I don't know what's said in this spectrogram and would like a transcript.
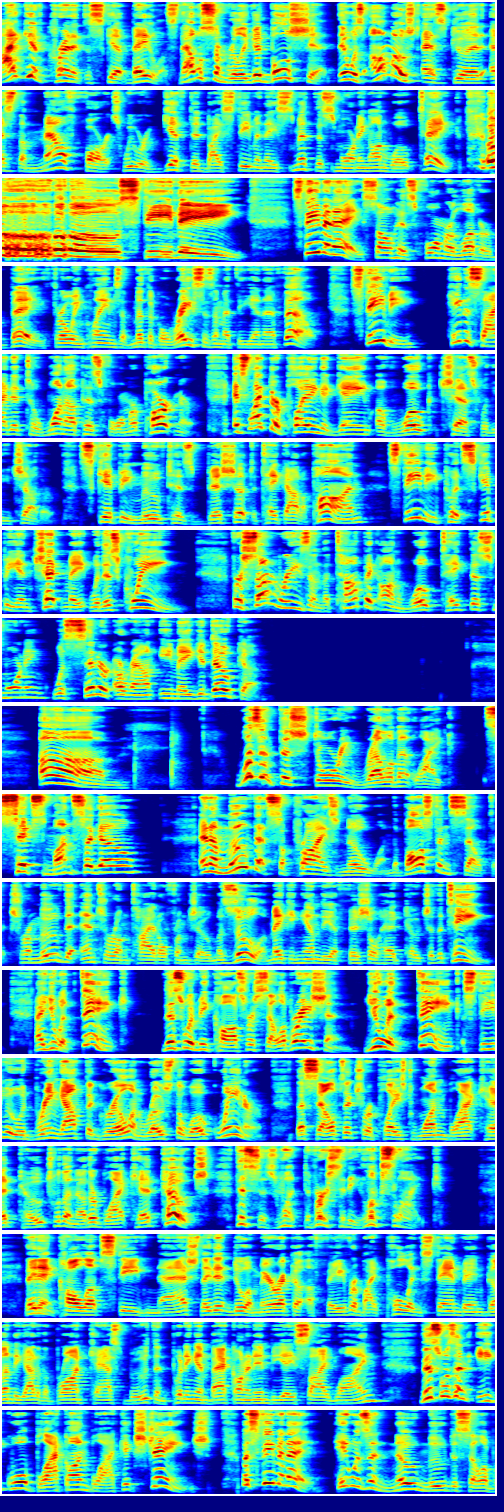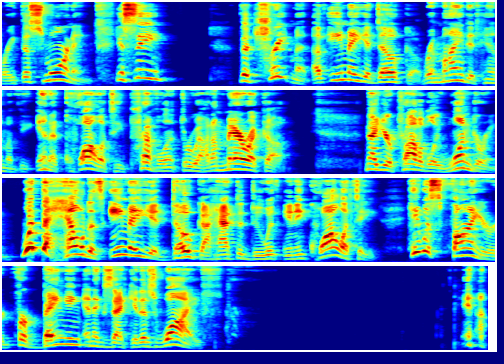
I give credit to Skip Bayless. That was some really good bullshit. It was almost as good as the mouth farts we were gifted by Stephen A. Smith this morning on Woke Take. Oh, Stevie! Stephen A. saw his former lover, Bay, throwing claims of mythical racism at the NFL. Stevie he decided to one up his former partner. It's like they're playing a game of woke chess with each other. Skippy moved his bishop to take out a pawn, Stevie put Skippy in checkmate with his queen. For some reason, the topic on Woke Take this morning was centered around Ime Udoka. Um, wasn't this story relevant like six months ago? In a move that surprised no one, the Boston Celtics removed the interim title from Joe Mazzulla, making him the official head coach of the team. Now, you would think this would be cause for celebration. You would think Stevie would bring out the grill and roast the woke wiener. The Celtics replaced one black head coach with another black head coach. This is what diversity looks like. They didn't call up Steve Nash. They didn't do America a favor by pulling Stan Van Gundy out of the broadcast booth and putting him back on an NBA sideline. This was an equal black on black exchange. But Stephen A., he was in no mood to celebrate this morning. You see, the treatment of Ime Udoka reminded him of the inequality prevalent throughout America. Now you're probably wondering, what the hell does Ime Udoka have to do with inequality? He was fired for banging an executive's wife. Yeah.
